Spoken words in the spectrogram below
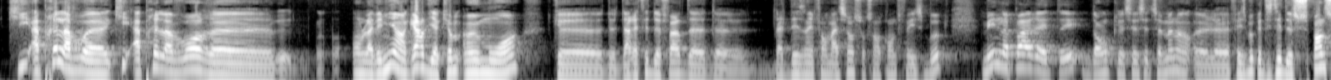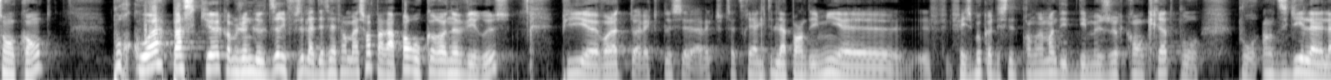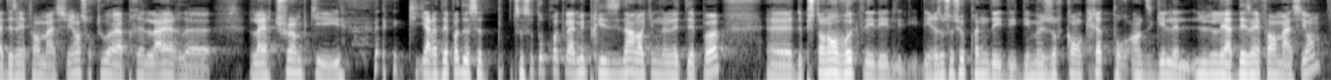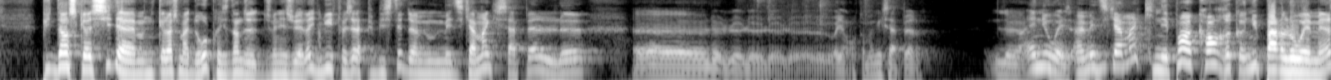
Qui après l'avoir, qui après l'avoir, euh, on l'avait mis en garde il y a comme un mois d'arrêter de faire de, la désinformation sur son compte Facebook, mais il n'a pas arrêté. Donc cette semaine, euh, Facebook a décidé de suspendre son compte. Pourquoi? Parce que, comme je viens de le dire, il faisait de la désinformation par rapport au coronavirus. Puis euh, voilà, avec, toute cette réalité de la pandémie, euh, Facebook a décidé de prendre vraiment des, mesures concrètes pour, endiguer la, désinformation, surtout après l'ère Trump qui qui arrêtait pas de s'autoproclamer président alors qu'il ne l'était pas. Euh, depuis ce temps-là, on voit que les, les- les réseaux sociaux prennent des, des- mesures concrètes pour endiguer la désinformation. Puis dans ce cas-ci, Nicolas Maduro, président du, Venezuela, lui, il faisait la publicité d'un médicament qui s'appelle le, euh, le, le- le- le- Voyons, comment il s'appelle? Le, Anyways, un médicament qui n'est pas encore reconnu par l'OMS.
